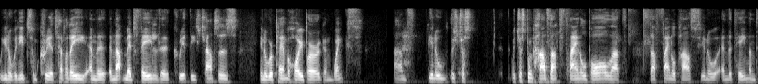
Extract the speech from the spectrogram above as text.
You know, we need some creativity in the in that midfield to create these chances. You know, we're playing with Højbjerg and Winks, and you know, there's just we just don't have that final ball, that that final pass, you know, in the team. And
